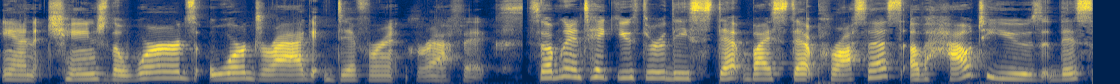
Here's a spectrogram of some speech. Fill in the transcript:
and change the words or drag different graphics. So I'm going to take you through the step-by-step -step process of how to use this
